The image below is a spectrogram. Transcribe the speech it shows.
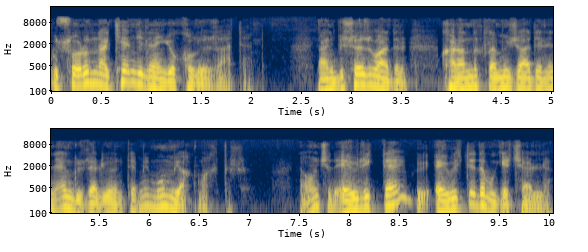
bu sorunlar kendiliğinden yok oluyor zaten. Yani bir söz vardır. Karanlıkla mücadelenin en güzel yöntemi mum yakmaktır. Ya onun için evlilikte evlilikte de bu geçerli.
